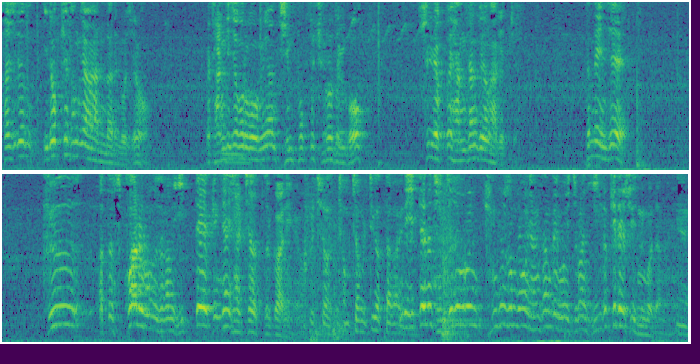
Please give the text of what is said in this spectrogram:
사실은 이렇게 성장한다는 거죠. 그러니까 장기적으로 보면 진폭도 줄어들고 실력도 향상되어 가겠죠. 근데 이제 그 어떤 스코어를 보면서 가면 이때 굉장히 잘 쳤을 거 아니에요. 그렇죠. 정점을 찍었다가. 근데 이때는 전체적으로는 평균 성적은 향상되고 있지만 이렇게 될 수 있는 거잖아요. 예.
